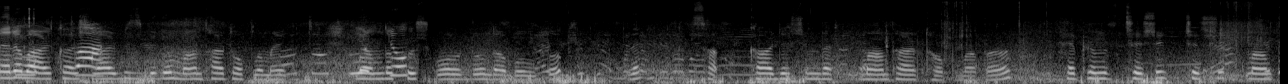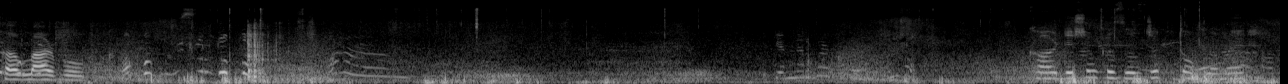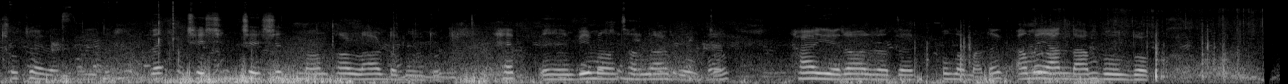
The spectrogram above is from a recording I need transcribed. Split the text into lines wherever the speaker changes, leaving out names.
Merhaba arkadaşlar. Biz bugün mantar toplamaya gittik. Yanında kuş bordu da bulduk. Ve kardeşim de mantar topladı. Hepimiz çeşit çeşit mantarlar bulduk. Kardeşim kızılcık toplamaya çok hevesliydi ve çeşit çeşit mantarlar da buldu. Hep e, bir mantarlar buldu. Her yeri aradık, bulamadık ama yandan bulduk.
